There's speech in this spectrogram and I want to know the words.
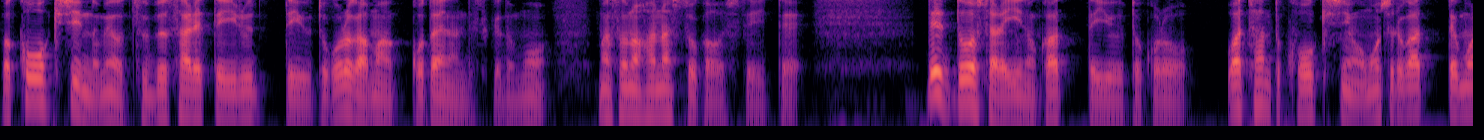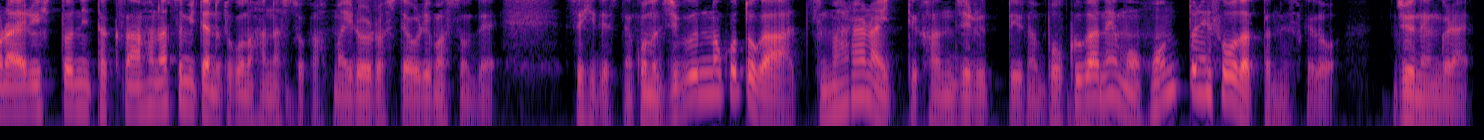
まあ好奇心の目を潰されているっていうところが、まあ答えなんですけども、まあその話とかをしていて、で、どうしたらいいのかっていうところは、ちゃんと好奇心を面白がってもらえる人にたくさん話すみたいなところの話とか、まあいろいろしておりますので、ぜひですね、この自分のことがつまらないって感じるっていうのは僕がね、もう本当にそうだったんですけど、10年ぐらい。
